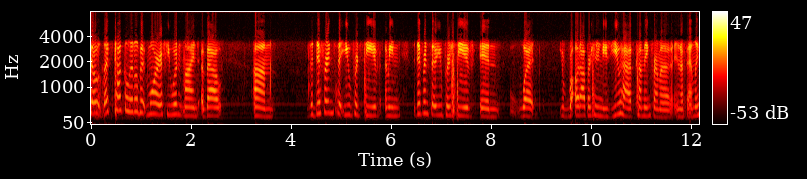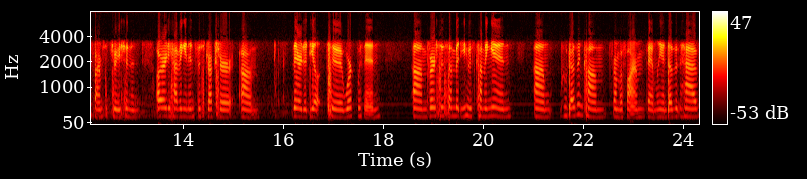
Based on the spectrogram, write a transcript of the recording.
so let's talk a little bit more, if you wouldn't mind, about um, the difference that you perceive. I mean, the difference that you perceive in what what opportunities you have coming from a in a family farm situation and already having an infrastructure um, there to deal to work within, um, versus somebody who's coming in um, who doesn't come from a farm family and doesn't have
